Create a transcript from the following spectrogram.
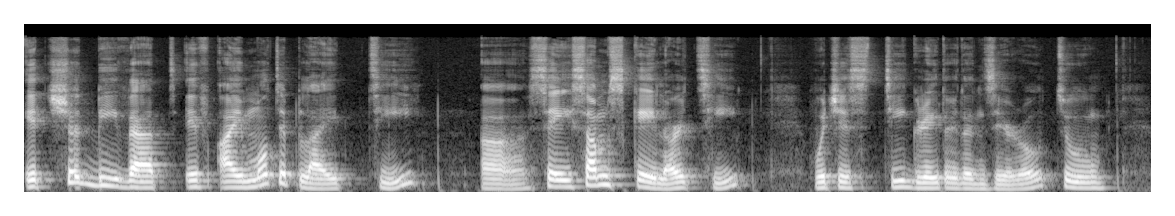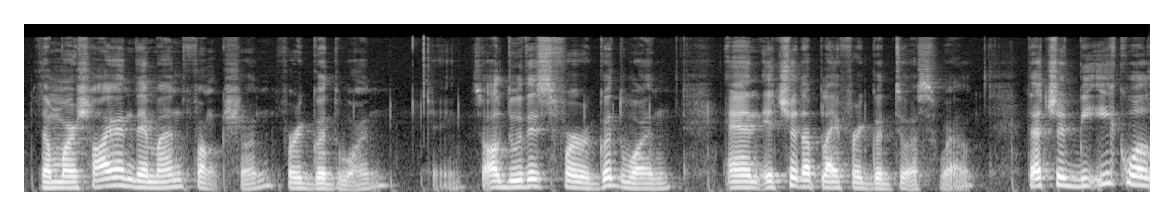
it should be that if I multiply t, uh, say some scalar t, which is t greater than 0, to the Marshallian demand function for good one, Okay, so I'll do this for good one, and it should apply for good two as well. That should be equal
